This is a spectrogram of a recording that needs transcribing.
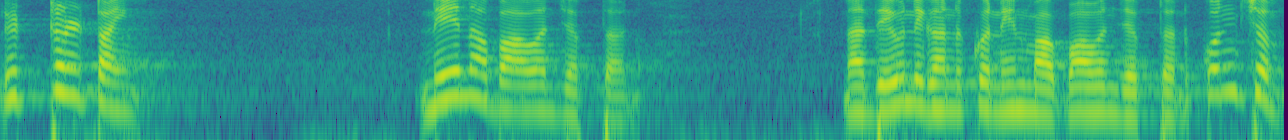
లిటిల్ టైం. నేను ఆ భావం చెప్తాను. నా దేవుని కనుక్కో నేను మా భావం చెప్తాను. కొంచెం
